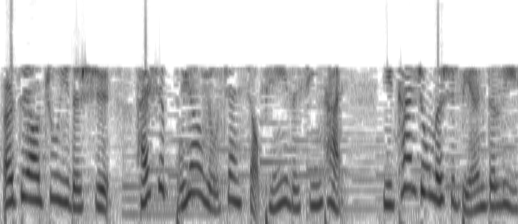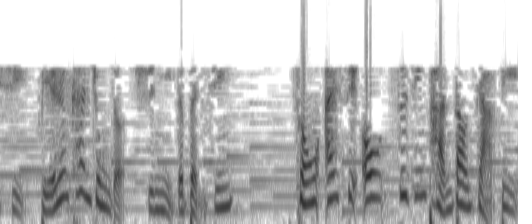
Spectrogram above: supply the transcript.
而最要注意的是，还是不要有占小便宜的心态。你看中的是别人的利息，别人看中的是你的本金。从 ICO 资金盘到假币，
